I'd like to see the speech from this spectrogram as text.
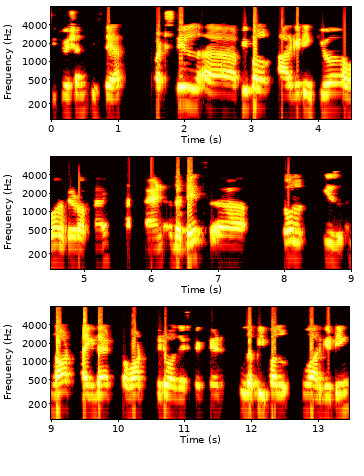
situation is there. but still people are getting cure over a period of time, and the death toll is not like that what it was expected to the people who are getting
